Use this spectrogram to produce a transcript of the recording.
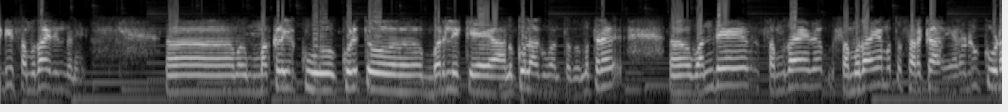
ಇಡೀ ಸಮುದಾಯದಿಂದನೇ. ಮಕ್ಕಳಿಗೆ ಕುಳಿತು ಬರಲಿಕ್ಕೆ ಅನುಕೂಲ ಆಗುವಂಥದ್ದು. ಮತ್ತೆ ಒಂದೇ ಸಮುದಾಯದ ಸಮುದಾಯ ಮತ್ತು ಸರ್ಕಾರ ಎರಡೂ ಕೂಡ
